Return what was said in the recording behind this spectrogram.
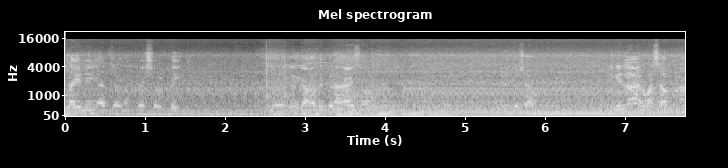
lining at yung pressure plate. So ito, ikakabit ko na guys. Oh. Ito siya. oh. Tingin lang, wash out mo na.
